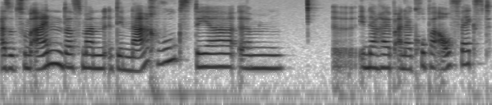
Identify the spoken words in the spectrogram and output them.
Also zum einen, dass man den Nachwuchs, der ähm, äh, innerhalb einer Gruppe aufwächst,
